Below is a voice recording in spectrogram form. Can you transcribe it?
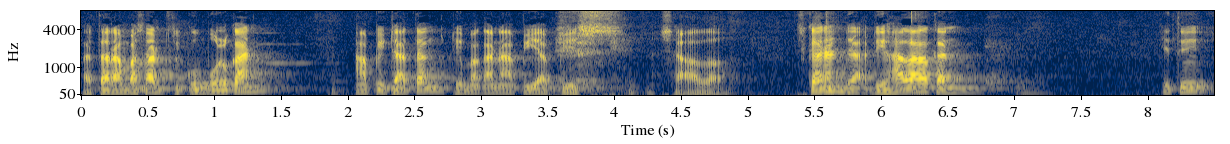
kata rampasan dikumpulkan api datang dimakan api habis. Insya Allah sekarang tidak dihalalkan. Itu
